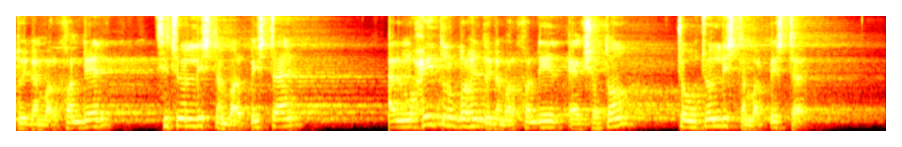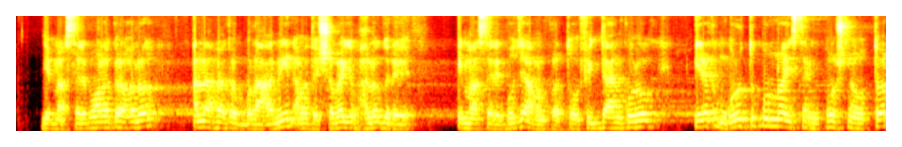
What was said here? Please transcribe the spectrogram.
দুই নম্বর খণ্ডের, ছেচল্লিশ নম্বর পৃষ্ঠায় আল মহিতুল বহের দুই নম্বর খণ্ডের একশত চৌচল্লিশ নম্বর পৃষ্ঠায়। যে মাস্টারে বর্ণনা করা হলো, আল্লাহ ফাকরবুল আলমিন আমাদের সবাইকে ভালো করে এই মাস্টারে বোঝে আমল করার তৌফিক দান করুক। এরকম গুরুত্বপূর্ণ ইসলামিক প্রশ্ন উত্তর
